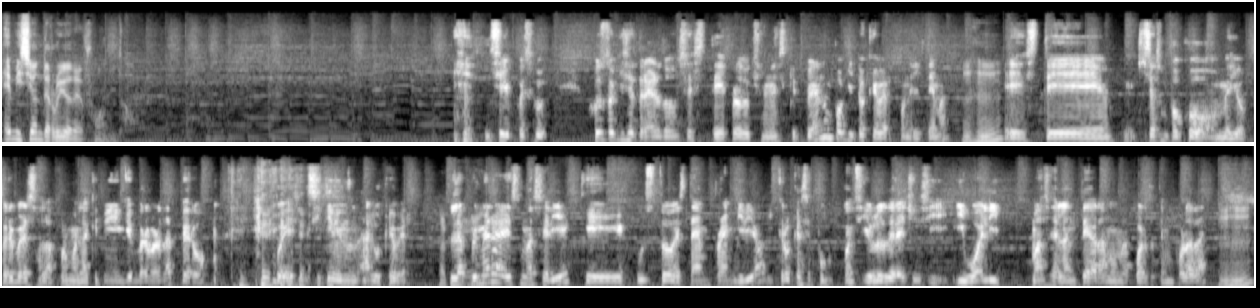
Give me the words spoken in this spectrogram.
emisión de ruido de fondo? Sí, pues ju- justo quise traer dos este, producciones que tuvieran un poquito que ver con el tema. Este, quizás un poco medio perversa la forma en la que tienen que ver, ¿verdad? Pero pues sí tienen algo que ver. La primera es una serie que justo está en Prime Video y creo que hace poco consiguió los derechos y igual y más adelante harán una cuarta temporada Ujú.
